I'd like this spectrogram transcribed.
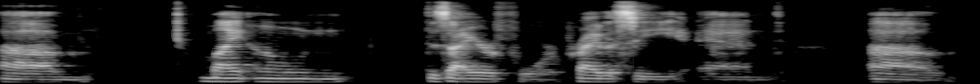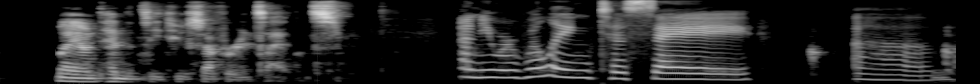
um, my own desire for privacy and uh, my own tendency to suffer in silence. And you were willing to say um,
